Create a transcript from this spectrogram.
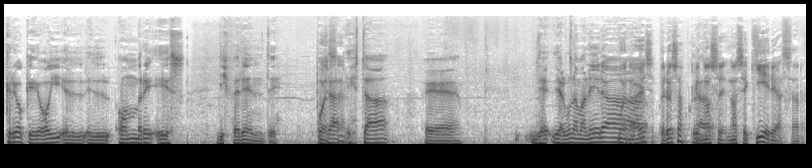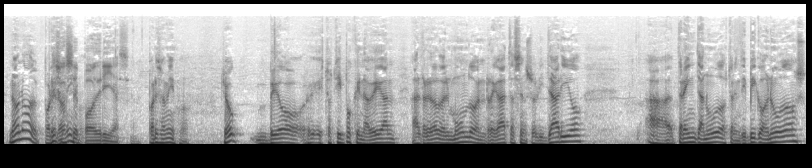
Creo que hoy el, el hombre es diferente. Puede Ya ser. está eh, de, de alguna manera. Bueno, es, pero eso es que Claro. no se, no se quiere hacer. No, no, por pero eso se mismo. podría hacer. Por eso mismo. Yo veo estos tipos que navegan alrededor del mundo en regatas en solitario, a 30 nudos, 30 y pico de nudos,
